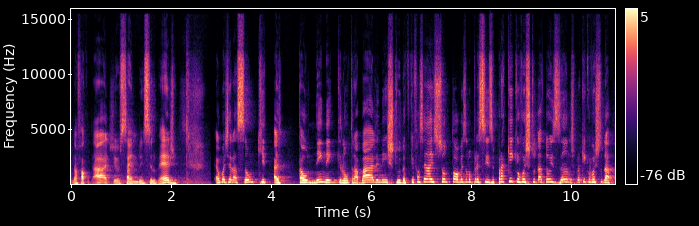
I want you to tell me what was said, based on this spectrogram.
na faculdade, saindo do ensino médio, é uma geração que tá o neném que não trabalha nem estuda, porque fala assim, ah, isso talvez eu não precise. Para que, que eu vou estudar dois anos? Para que, que eu vou estudar?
